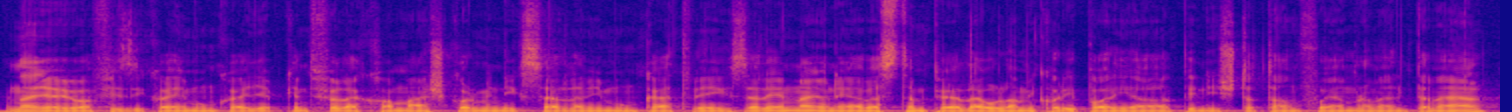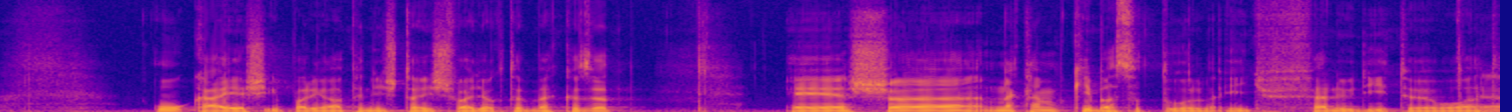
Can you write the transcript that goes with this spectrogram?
Nagyon jó a fizikai munka egyébként, főleg ha máskor mindig szellemi munkát végzel. Én nagyon élveztem például, amikor ipari alpinista tanfolyamra mentem el. OK és ipari alpinista is vagyok többek között és nekem kibaszottul így felüdítő volt.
